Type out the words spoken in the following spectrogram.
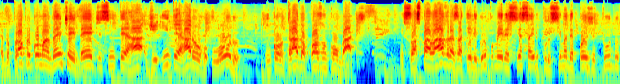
É do próprio comandante a ideia de se enterrar, de enterrar o, o ouro encontrado após um combate. Em suas palavras, aquele grupo merecia sair por cima depois de tudo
